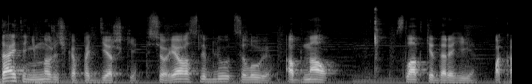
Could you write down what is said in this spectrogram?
Дайте немножечко поддержки. Все, я вас люблю, целую. Обнал. Сладкие дорогие. Пока.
